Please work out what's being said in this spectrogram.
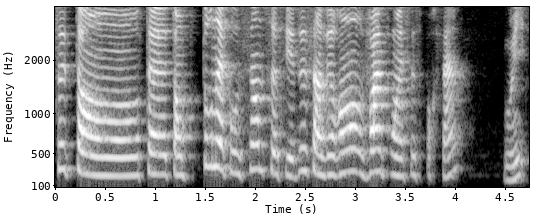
tu ton, ton taux d'imposition de société, c'est environ 20,6% Oui.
